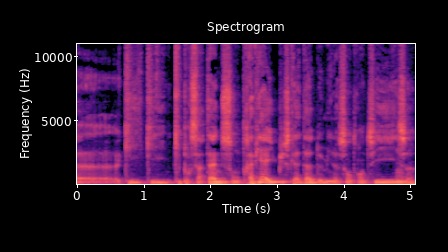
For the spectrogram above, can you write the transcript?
euh, qui, qui, pour certaines sont très vieilles, puisqu'elles datent de 1936, mmh.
